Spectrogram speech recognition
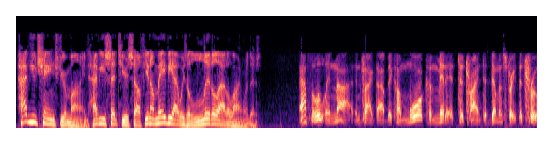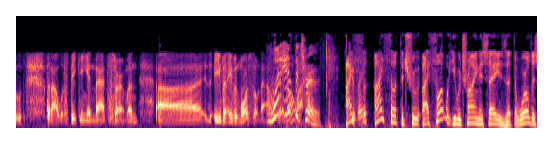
have you changed your mind? Have you said to yourself, you know, maybe I was a little out of line with this? Absolutely not. In fact, I've become more committed to trying to demonstrate the truth that I was speaking in that sermon, uh, even even more so now. What So, is no, the I- truth? I th I thought the truth. I thought what you were trying to say is that the world is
